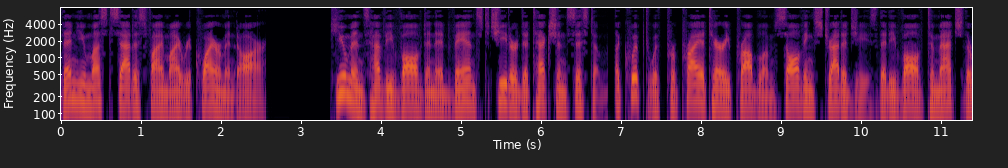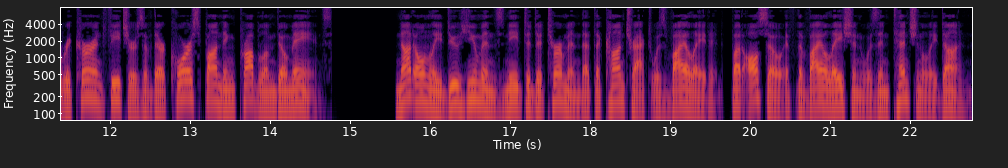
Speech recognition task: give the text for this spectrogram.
then you must satisfy my requirement R. Humans have evolved an advanced cheater detection system, equipped with proprietary problem-solving strategies that evolved to match the recurrent features of their corresponding problem domains. Not only do humans need to determine that the contract was violated, but also if the violation was intentionally done.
